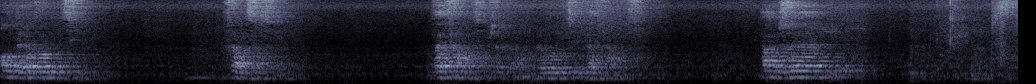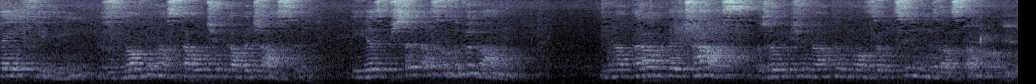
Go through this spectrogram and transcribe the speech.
od rewolucji francuskiej. We Francji, przepraszam, rewolucji we Francji. Także w tej chwili znowu nastały ciekawe czasy i jest przekazowywany. I naprawdę czas, żeby się nad tym koncepcyjnie zastanowić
